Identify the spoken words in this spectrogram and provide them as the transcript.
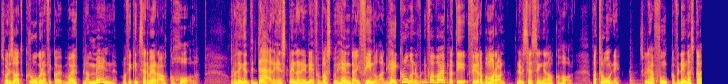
så var det så att krogarna fick vara öppna, men man fick inte servera alkohol. Och då tänkte jag att det där är en spännande idé, för vad skulle hända i Finland? Hej, krogarna ni får vara öppna till fyra på morgonen, men det säljs ingen alkohol. Vad tror ni? Skulle det här funka? För det är en ganska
